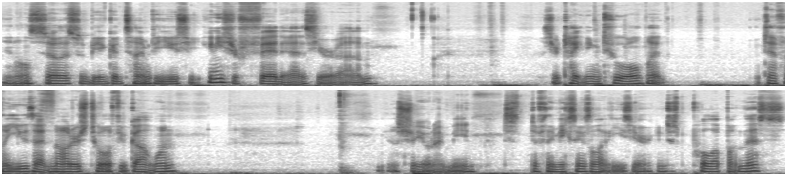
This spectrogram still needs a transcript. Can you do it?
And also this would be a good time to use, you can use your fid as your, um, as your tightening tool, but definitely use that knotter's tool if you've got one. I'll show you what I mean. Just definitely makes things a lot easier. I can just pull up on this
